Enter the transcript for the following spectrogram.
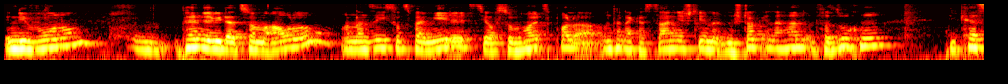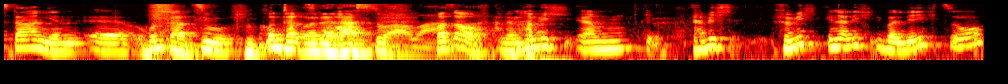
in die Wohnung, pendel wieder zum Auto und dann sehe ich so zwei Mädels, die auf so einem Holzpoller unter einer Kastanie stehen mit einem Stock in der Hand und versuchen, die Kastanien äh, runter zu runter zu dann hast du aber- Pass auf. Und dann habe ich, ähm, hab ich für mich innerlich überlegt, so,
